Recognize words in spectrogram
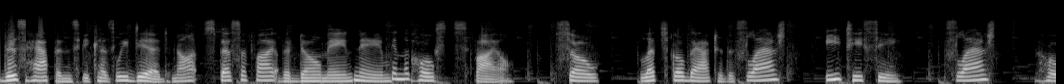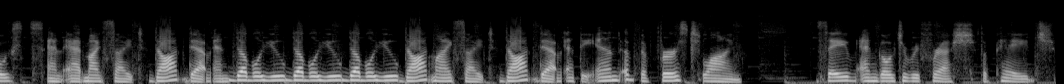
This happens because we did not specify the domain name in the hosts file. So, let's go back to the slash etc slash hosts and add mysite.dev and www.mysite.dev at the end of the first line. Save and go to refresh the page.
